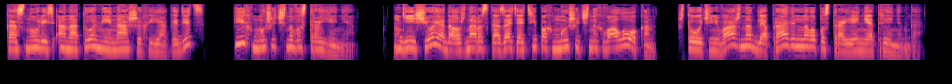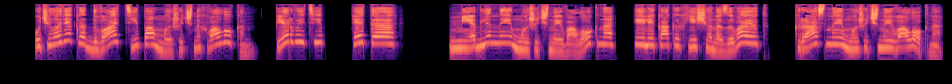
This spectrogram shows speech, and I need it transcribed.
коснулись анатомии наших ягодиц, их мышечного строения. Еще я должна рассказать о типах мышечных волокон, что очень важно для правильного построения тренинга. У человека два типа мышечных волокон. Первый тип — это медленные мышечные волокна, или, как их еще называют, красные мышечные волокна.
